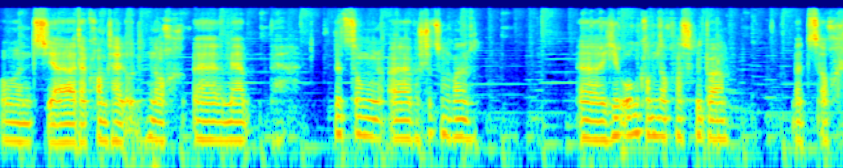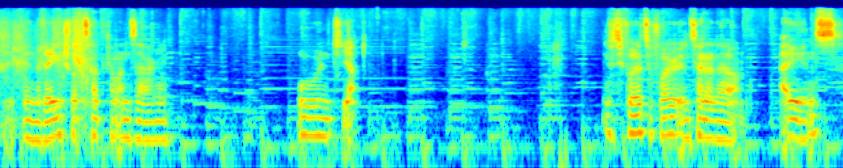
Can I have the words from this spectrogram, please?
Und ja, da kommt halt noch äh, mehr Bestützung, äh, Bestützung ran. Äh, hier oben kommt noch was rüber, was auch einen Regenschutz hat, kann man sagen. Und ja. Das ist die vorletzte Folge Insider 1.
